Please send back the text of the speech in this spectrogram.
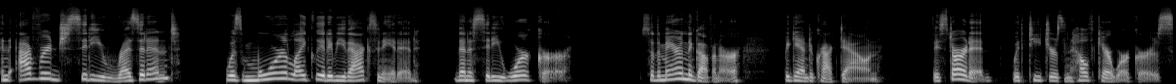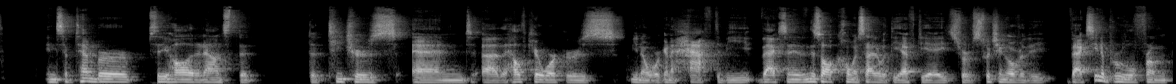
an average city resident was more likely to be vaccinated than a city worker. So the mayor and the governor began to crack down. They started with teachers and healthcare workers. In September, City Hall had announced that the teachers and uh, the healthcare workers, you know, were going to have to be vaccinated. And this all coincided with the FDA sort of switching over the vaccine approval from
